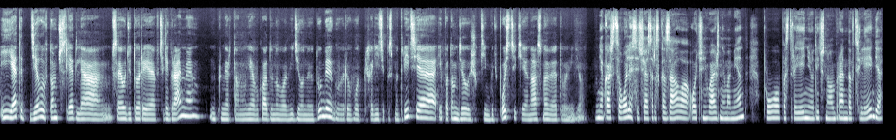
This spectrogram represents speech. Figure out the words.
И я это делаю в том числе для своей аудитории в Телеграме, Например, там я выкладываю новое видео на Ютубе, говорю, вот, приходите, посмотрите, и потом делаю еще какие-нибудь постики на основе этого видео. Мне кажется, Оля сейчас рассказала очень важный момент по построению личного бренда в телеге.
